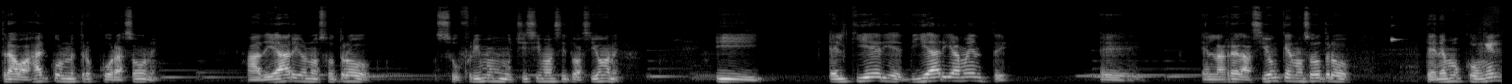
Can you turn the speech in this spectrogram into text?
trabajar con nuestros corazones. A diario nosotros sufrimos muchísimas situaciones y Él quiere diariamente eh, en la relación que nosotros tenemos con Él,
